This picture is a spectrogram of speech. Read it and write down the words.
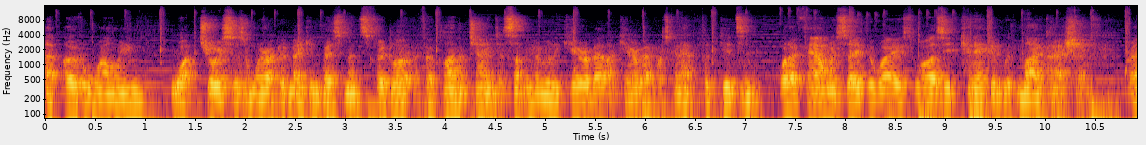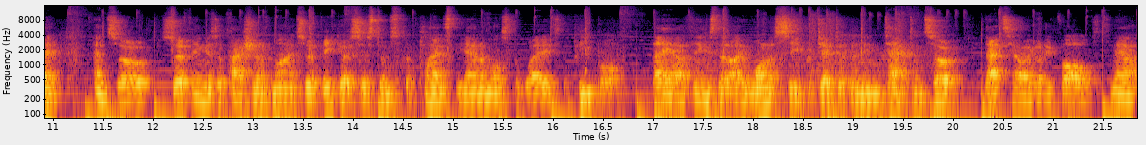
uh, overwhelming what choices and where I could make investments for, for climate change. It's something I really care about. I care about what's going to happen for the kids. And what I found with Save the Waves was it connected with my passion, right? And so surfing is a passion of mine. Surf ecosystems, the plants, the animals, the waves, the people, they are things that I want to see protected and intact. And so that's how I got involved. Now,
